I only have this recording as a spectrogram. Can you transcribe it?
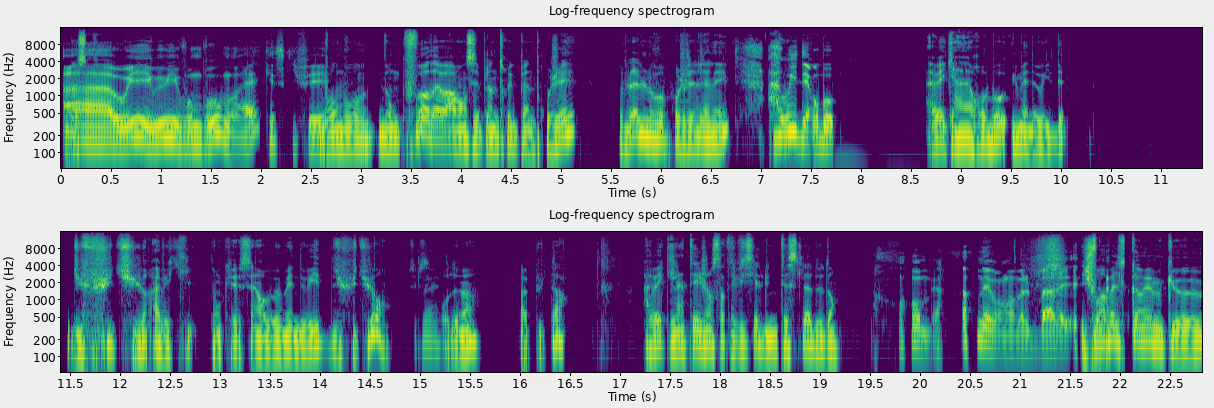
Ah oui, oui, oui, vroom vroom, ouais, qu'est-ce qu'il fait? Bon, bon. Donc, fort d'avoir avancé plein de trucs, plein de projets. Voilà le nouveau projet de l'année Ah oui, des robots. avec un robot humanoïde du futur. Avec donc euh, c'est un robot humanoïde du futur. C'est Ouais. pour demain, pas plus tard. Avec l'intelligence artificielle d'une Tesla dedans. Oh merde, on est vraiment mal barré. Je vous rappelle quand même que,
